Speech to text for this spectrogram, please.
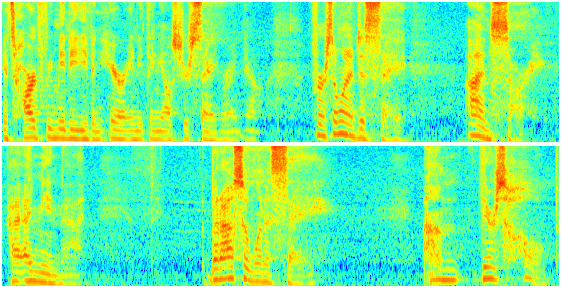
it's hard for me to even hear anything else you're saying right now. First, I want to just say, I'm sorry. I, I mean that. But I also want to say um, there's hope.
